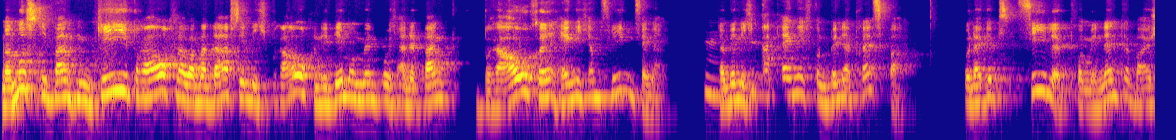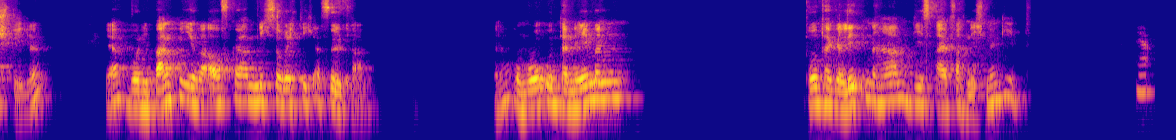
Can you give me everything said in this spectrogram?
Man muss die Banken gebrauchen, aber man darf sie nicht brauchen. In dem Moment, wo ich eine Bank brauche, hänge ich am Fliegenfänger. Da bin ich abhängig und bin erpressbar. Und da gibt es viele prominente Beispiele, ja, wo die Banken ihre Aufgaben nicht so richtig erfüllt haben. Ja, und wo Unternehmen darunter gelitten haben, die es einfach nicht mehr gibt. Ja.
